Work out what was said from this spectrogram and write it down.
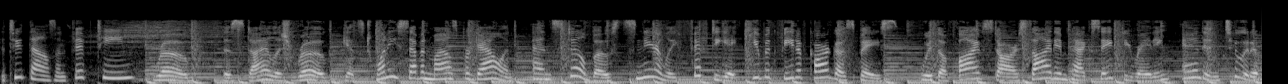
The 2015 Rogue. The stylish Rogue gets 27 miles per gallon and still boasts nearly 58 cubic feet of cargo space. With a five-star side impact safety rating and intuitive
